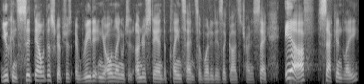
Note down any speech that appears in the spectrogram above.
you can sit down with the scriptures and read it in your own language and understand the plain sense of what it is that God's trying to say. If, secondly,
